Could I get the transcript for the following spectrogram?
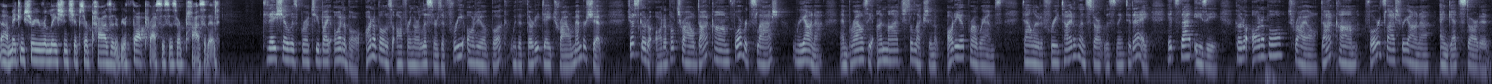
uh, making sure your relationships are positive, your thought processes are positive. Today's show is brought to you by Audible. Audible is offering our listeners a free audiobook with a 30 day trial membership. Just go to audibletrial.com forward slash Rihanna and browse the unmatched selection of audio programs. Download a free title and start listening today. It's that easy. Go to audibletrial.com forward slash Rihanna and get started.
